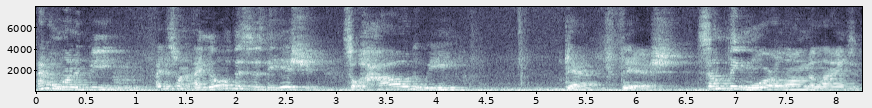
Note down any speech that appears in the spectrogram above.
I don't want to be, I just want, I know this is the issue. So how do we get fish? Something more along the lines of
